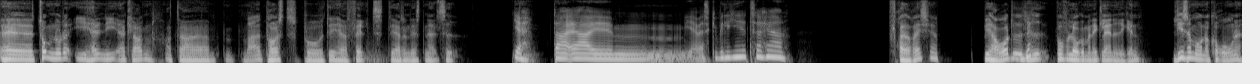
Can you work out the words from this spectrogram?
Øh, to minutter i halv ni er klokken, og der er meget post på det her felt. Det er der næsten altid. Ja, der er, øhm, ja, hvad skal vi lige tage her? Fredericia, vi har overdødelighed. Ja. Hvorfor lukker man ikke landet igen? Ligesom under corona.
